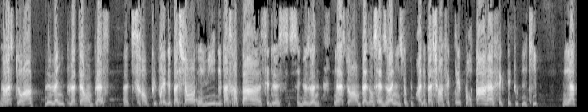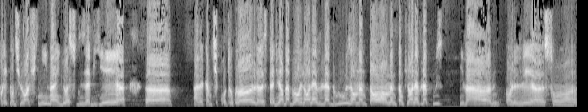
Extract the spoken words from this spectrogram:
restera le manipulateur en place euh, qui sera au plus près des patients et lui il dépassera pas euh, ces deux ces deux zones. Il restera en place dans cette zone, il s'occupera des patients infectés pour pas réinfecter toute l'équipe. Et après, quand il aura fini, ben, il doit se déshabiller euh, avec un petit protocole, c'est-à-dire d'abord il enlève la blouse, en même temps, en même temps qu'il enlève la blouse, il va enlever son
